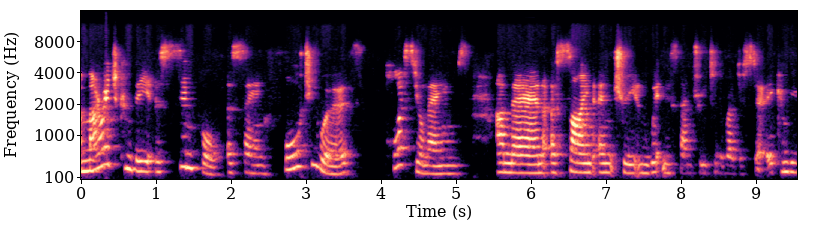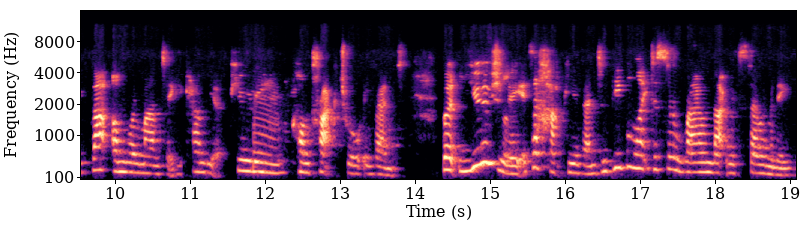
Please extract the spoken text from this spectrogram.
A marriage can be as simple as saying 40 words plus your names and then a signed entry and witnessed entry to the register. It can be that unromantic. It can be a purely mm. contractual event. But usually it's a happy event and people like to surround that with ceremony.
